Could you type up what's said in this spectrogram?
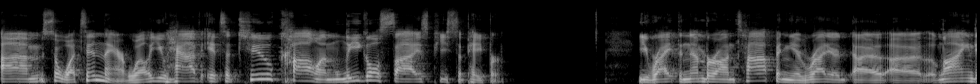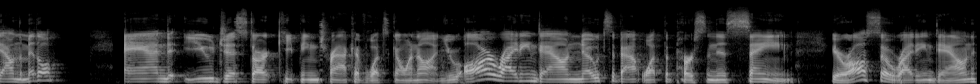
Um, so what's in there? Well, you have it's a two column legal size piece of paper. You write the number on top and you write a, a, a line down the middle and you just start keeping track of what's going on. You are writing down notes about what the person is saying. You're also writing down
